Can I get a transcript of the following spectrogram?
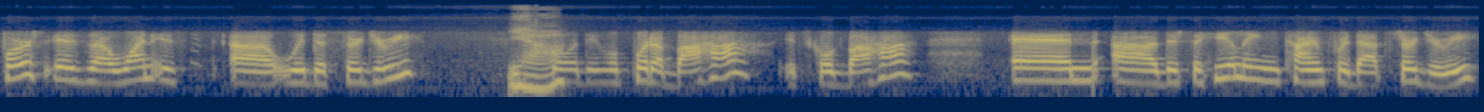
first is uh, one is uh, with the surgery. Yeah. So they will put a Baha. It's called Baha, and uh, there's a healing time for that surgery.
